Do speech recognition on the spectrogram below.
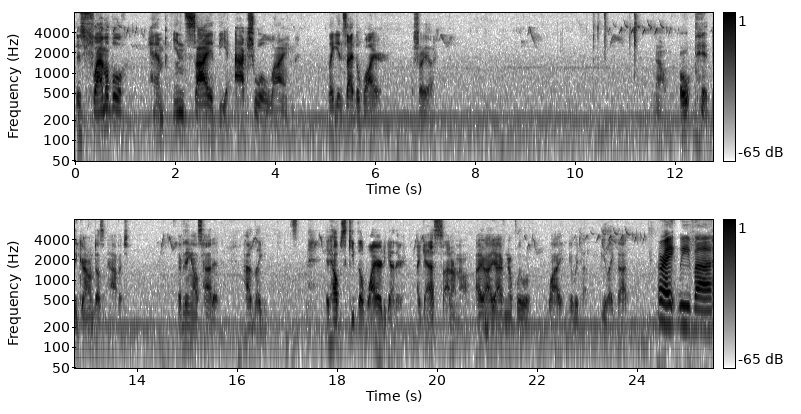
There's flammable hemp inside the actual line, like inside the wire. I'll show you. Now, oh, the ground doesn't have it. Everything else had it. Had like, it helps keep the wire together. I guess I don't know. I I, I have no clue why it would be like that. All right, we've uh,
